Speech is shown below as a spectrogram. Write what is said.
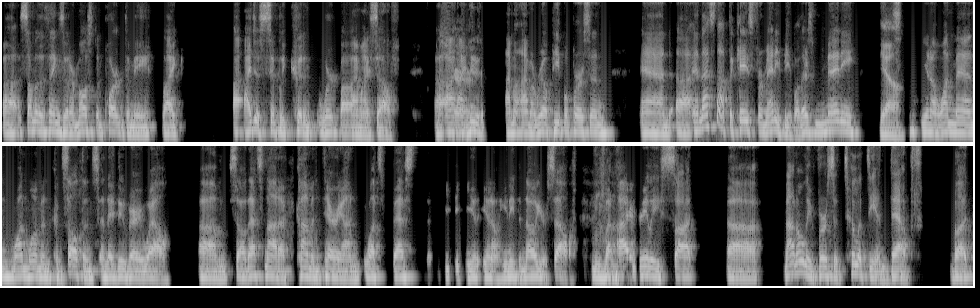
uh, some of the things that are most important to me, like I, I just simply couldn't work by myself. Uh, sure. I, I, knew I'm a, I'm a real people person and uh, and that's not the case for many people. There's many, yeah, you know, one man, one woman consultants, and they do very well. Um, so that's not a commentary on what's best. You, you know, you need to know yourself. Mm-hmm. But I really sought uh, not only versatility and depth, but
